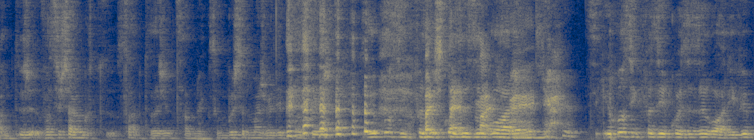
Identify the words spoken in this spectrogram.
Pronto, vocês sabem que sabe, toda a gente sabe, né, que sou bastante mais velha que vocês. e eu consigo fazer Bastante coisas agora. Sim, Eu consigo fazer coisas agora e ver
